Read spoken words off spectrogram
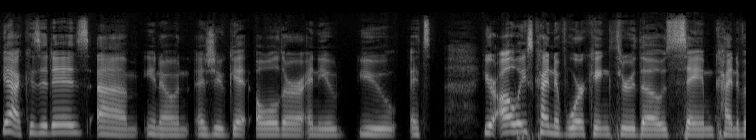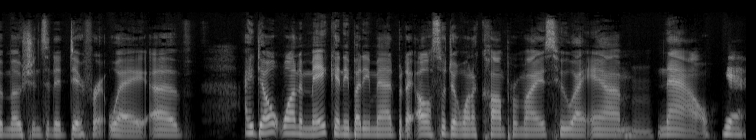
Yeah, because it is, um, you know, and as you get older and you you it's you're always kind of working through those same kind of emotions in a different way. Of I don't want to make anybody mad, but I also don't want to compromise who I am Mhm. now. Yeah.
